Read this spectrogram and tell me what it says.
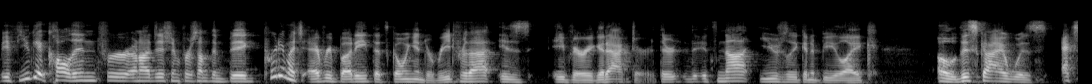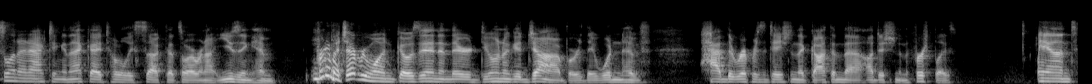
if you get called in for an audition for something big pretty much everybody that's going in to read for that is a very good actor. There it's not usually going to be like oh this guy was excellent at acting and that guy totally sucked that's why we're not using him pretty much everyone goes in and they're doing a good job or they wouldn't have had the representation that got them that audition in the first place and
